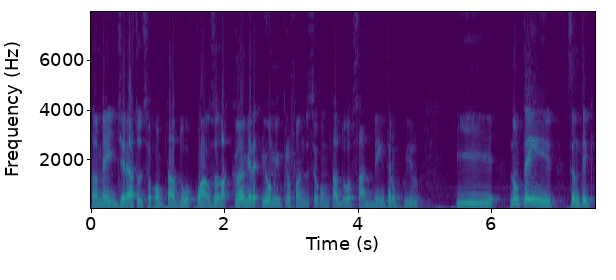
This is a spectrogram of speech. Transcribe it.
também direto do seu computador, a, usando a câmera e o microfone do seu computador, sabe? Bem tranquilo. E não tem. Você não tem que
